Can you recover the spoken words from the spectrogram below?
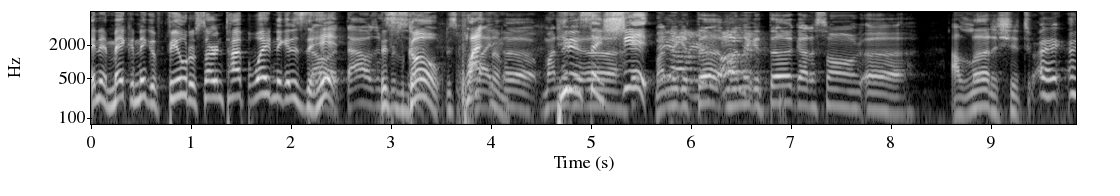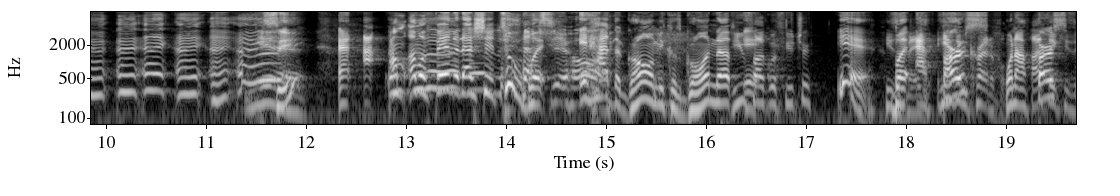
and then make a nigga feel a certain type of way nigga this is a No, hit a thousand this is gold this is platinum Like, uh, my he didn't say uh, shit My nigga here Thug, my nigga Thug got a song. Uh, I love this shit too. Ay. see and I, I'm, I'm a fan of that shit too but shit it had to grow on me because growing up Do you it- fuck with Future? Yeah, He's but amazing. at He's first, incredible. when I I think first he's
